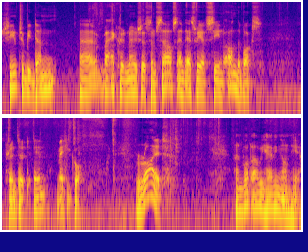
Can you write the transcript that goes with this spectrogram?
Seem to be done uh, by Accurate Miniatures themselves, and as we have seen on the box, printed in Mexico. Right. And what are we having on here?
